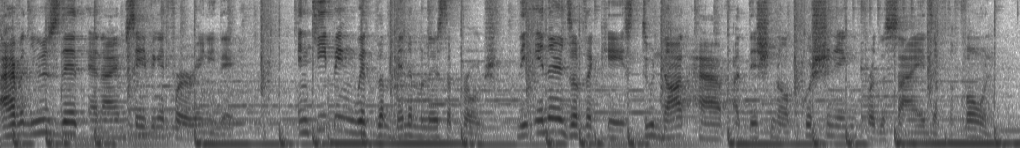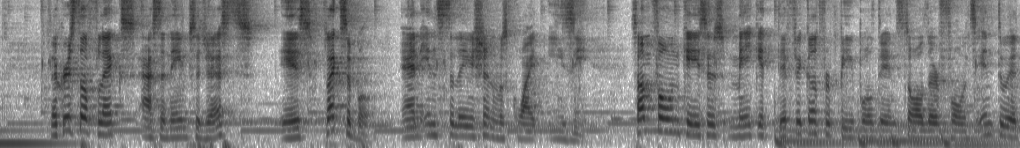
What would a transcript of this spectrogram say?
I haven't used it and I'm saving it for a rainy day. In keeping with the minimalist approach, the innards of the case do not have additional cushioning for the sides of the phone. The Crystal Flex, as the name suggests, is flexible and installation was quite easy. Some phone cases make it difficult for people to install their phones into it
